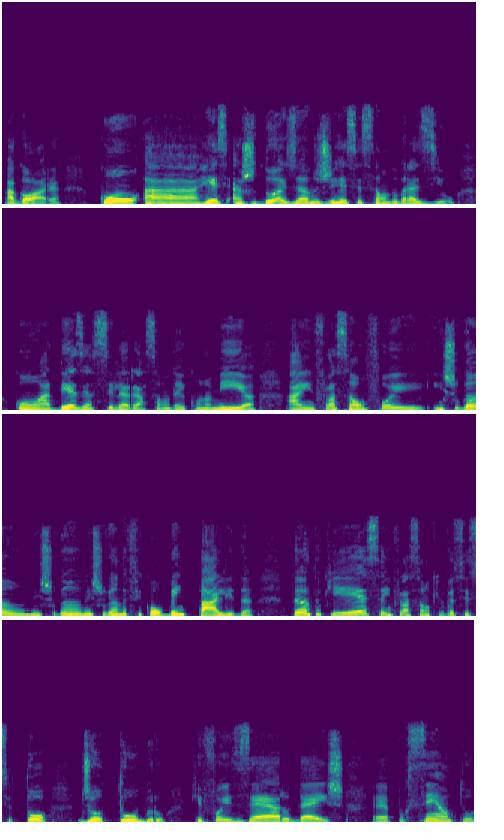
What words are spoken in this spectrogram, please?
Agora, com a, as dois anos de recessão do Brasil, com a desaceleração da economia, a inflação foi enxugando, enxugando, enxugando, ficou bem pálida. Tanto que essa inflação que você citou de outubro, que foi 0,10%, é, por cento,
